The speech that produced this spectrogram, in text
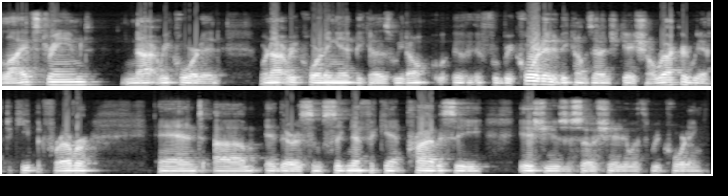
live streamed, not recorded. We're not recording it because we don't, if, if we record it, it becomes an educational record. We have to keep it forever. And um, there are some significant privacy issues associated with recording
